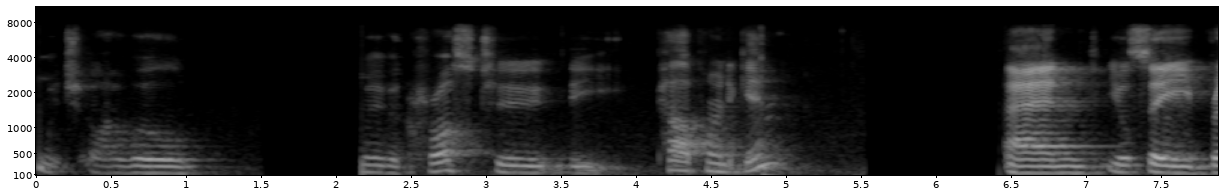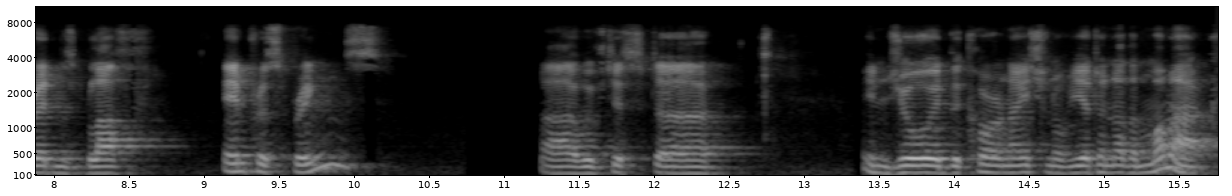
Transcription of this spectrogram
which I will move across to the PowerPoint again and you'll see Bredon's Bluff, Empress Springs. Uh, we've just uh, enjoyed the coronation of yet another monarch,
